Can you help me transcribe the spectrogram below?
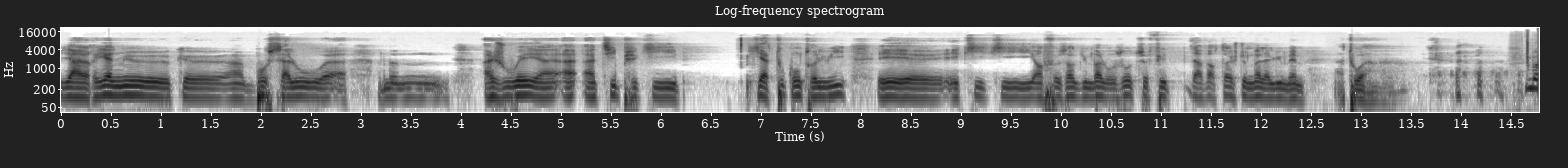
Il y a rien de mieux qu'un beau salaud euh, mm, à jouer, un, un- type qui qui a tout contre lui et, et qui, qui, en faisant du mal aux autres, se fait davantage de mal à lui-même. À toi. Bon,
